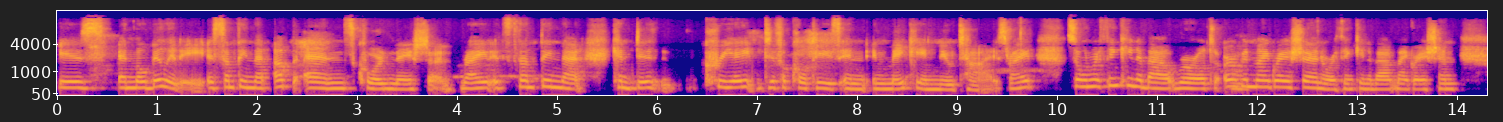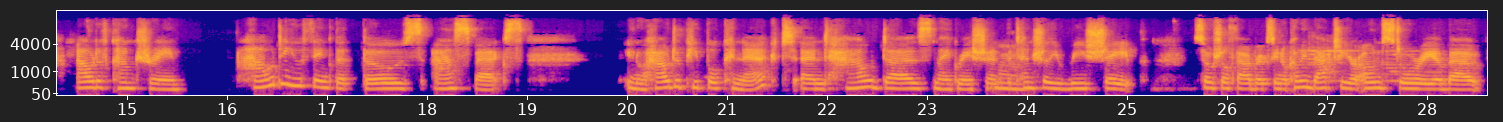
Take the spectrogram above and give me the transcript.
is and mobility is something that upends coordination right it's something that can di- create difficulties in, in making new ties, right? So when we're thinking about rural to urban mm. migration or we're thinking about migration out of country, how do you think that those aspects you know how do people connect and how does migration mm. potentially reshape social fabrics you know coming back to your own story about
